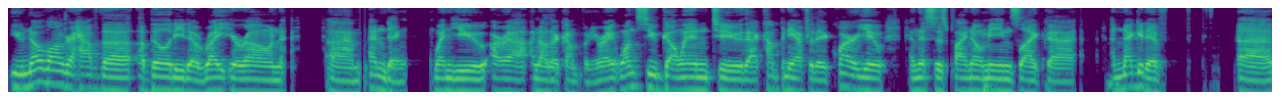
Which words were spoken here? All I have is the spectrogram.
you no longer have the ability to write your own um, ending when you are at another company, right? Once you go into that company after they acquire you, and this is by no means like a, a negative uh,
